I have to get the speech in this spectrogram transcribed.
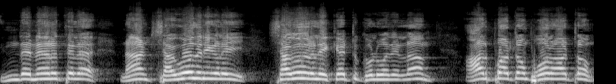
இந்த நேரத்தில் நான் சகோதரிகளை சகோதரிகளை கேட்டுக்கொள்வதெல்லாம் ஆர்ப்பாட்டம் போராட்டம்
